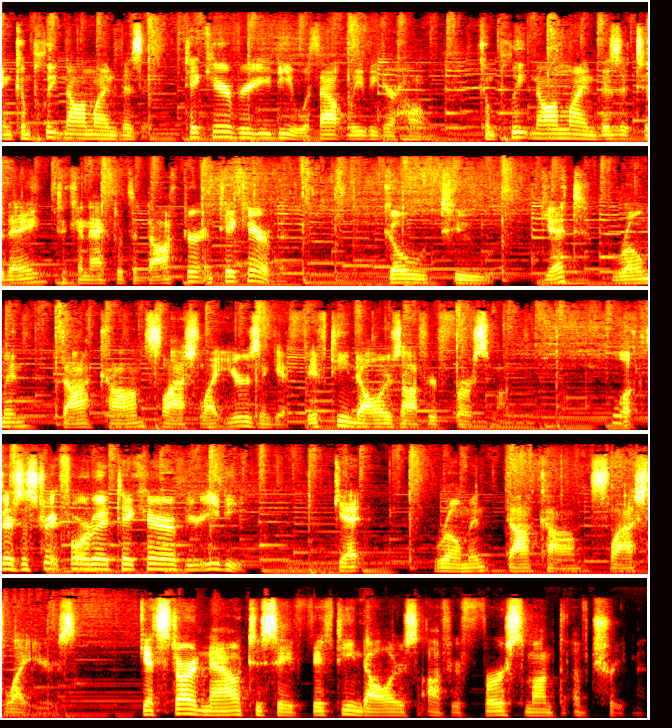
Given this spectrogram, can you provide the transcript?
and complete an online visit. Take care of your ED without leaving your home. Complete an online visit today to connect with a doctor and take care of it. Go to getroman.com slash lightyears and get $15 off your first month. Look, there's a straightforward way to take care of your ED. Getroman.com slash lightyears. Get started now to save $15 off your first month of treatment.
